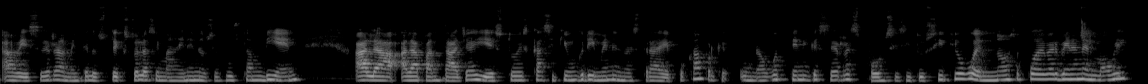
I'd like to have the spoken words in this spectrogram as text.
a veces realmente los textos, las imágenes no se ajustan bien a la, a la, pantalla y esto es casi que un crimen en nuestra época porque una web tiene que ser responsive. Si tu sitio web no se puede ver bien en el móvil,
